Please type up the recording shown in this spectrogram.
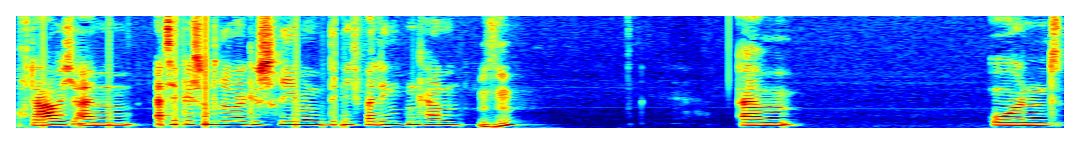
Auch da habe ich einen Artikel schon drüber geschrieben, den ich verlinken kann. Mhm. Ähm, und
